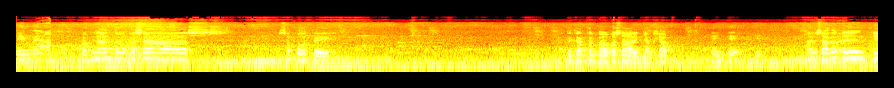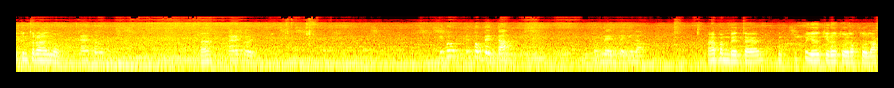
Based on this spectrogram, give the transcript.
May mga Pag nandoon ka sa sa pote, nagtatrabaho ka sa junk shop. eh, hindi. Hindi. Sa, sa ano yung pipinturahan mo? Narito. Ha? Narito eh. Ipa, ipagbenta. Ipagbenta kita. Ah, pambenta yun? Yung tinutulak-tulak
